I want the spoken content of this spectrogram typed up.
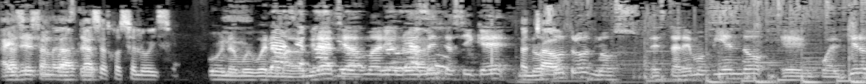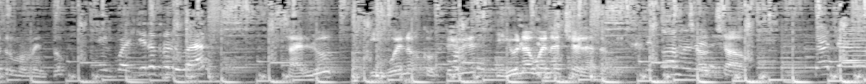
Gracias, Andrea. Gracias, José Luis. Una muy buena Gracias, Gracias Mario, nuevamente. Así que nosotros nos estaremos viendo en cualquier otro momento. En cualquier otro lugar. Salud y buenos cócteles y una buena chela también. De todas maneras. Chao, chao. Chao, chao.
